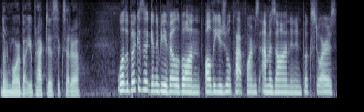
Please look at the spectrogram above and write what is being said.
learn more about your practice, etc.? Well, the book is going to be available on all the usual platforms, Amazon and in bookstores,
